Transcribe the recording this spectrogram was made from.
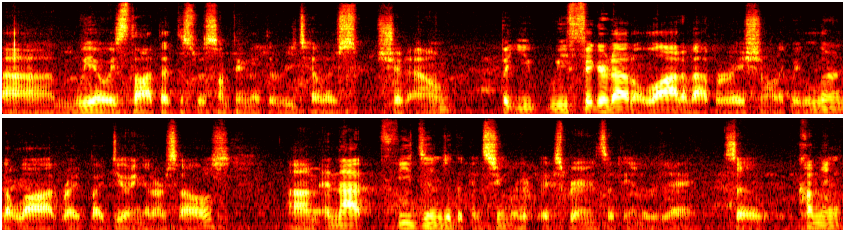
Um, we always thought that this was something that the retailers should own. But you, we figured out a lot of operational, like we learned a lot, right, by doing it ourselves. Um, and that feeds into the consumer experience at the end of the day. So coming,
